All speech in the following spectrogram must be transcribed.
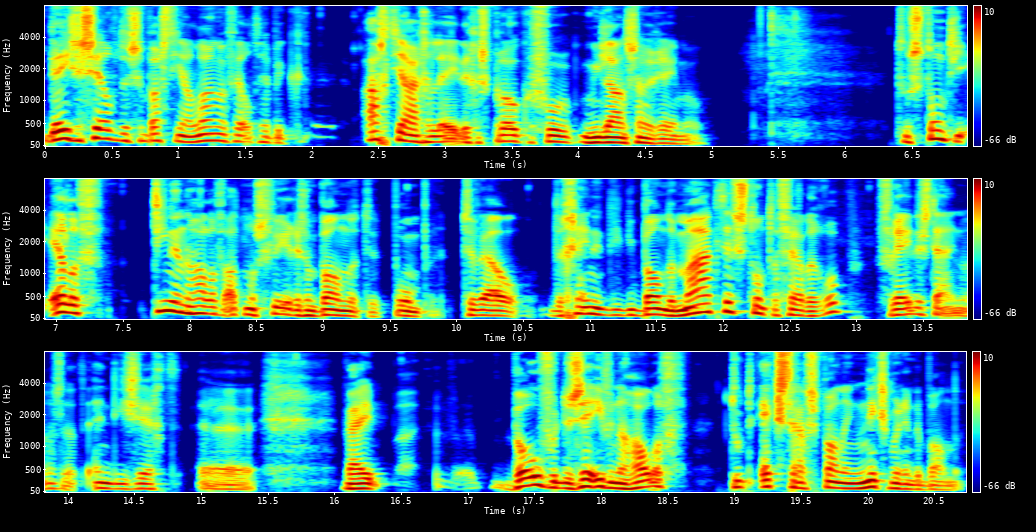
dezezelfde Sebastian Langeveld heb ik acht jaar geleden gesproken voor Milaan Sanremo. Toen stond hij 11, 10,5 atmosfeer in zijn banden te pompen. Terwijl degene die die banden maakte, stond er verderop, Vredestein was dat, en die zegt, eh, wij boven de 7,5 doet extra spanning niks meer in de banden.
